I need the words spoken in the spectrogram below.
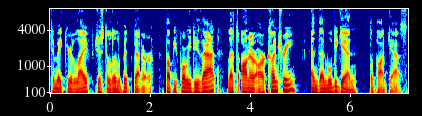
to make your life just a little bit better. But before we do that, let's honor our country, and then we'll begin the podcast.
